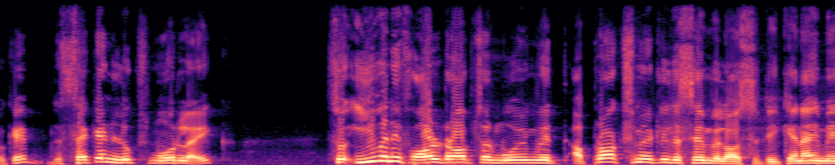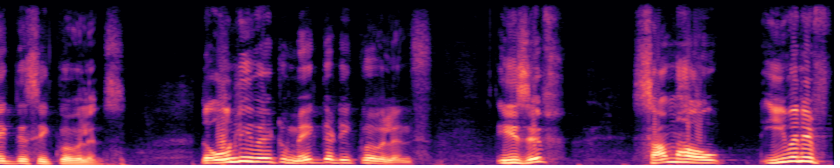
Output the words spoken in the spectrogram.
Okay? The second looks more like so even if all drops are moving with approximately the same velocity can I make this equivalence the only way to make that equivalence is if somehow even if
